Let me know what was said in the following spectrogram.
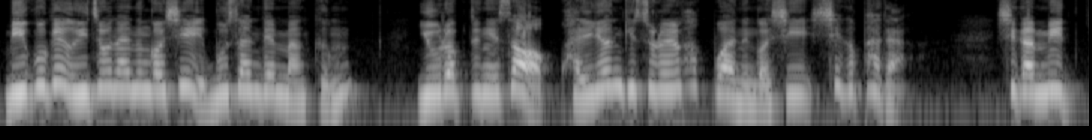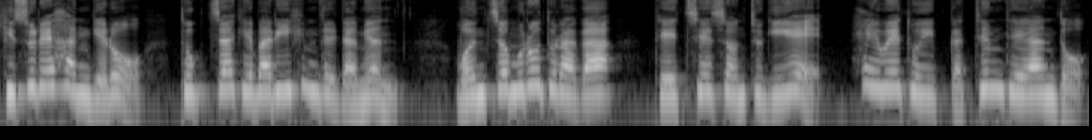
미국에 의존하는 것이 무산된 만큼 유럽 등에서 관련 기술을 확보하는 것이 시급하다. 시간 및 기술의 한계로 독자 개발이 힘들다면 원점으로 돌아가 대체 전투기의 해외 도입 같은 대안도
